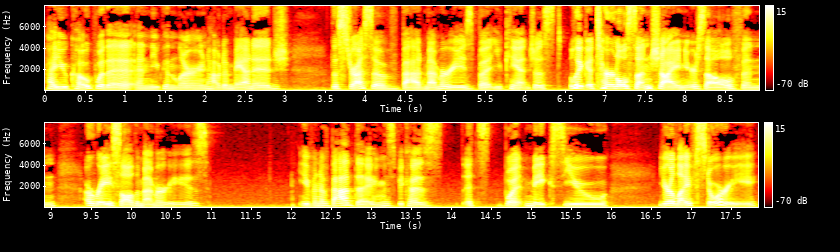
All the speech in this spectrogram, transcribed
how you cope with it and you can learn how to manage the stress of bad memories, but you can't just like eternal sunshine yourself and erase all the memories even of bad things, because it's what makes you your life story.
